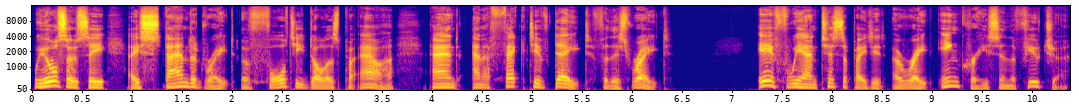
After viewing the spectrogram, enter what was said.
We also see a standard rate of $40 per hour and an effective date for this rate. If we anticipated a rate increase in the future,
